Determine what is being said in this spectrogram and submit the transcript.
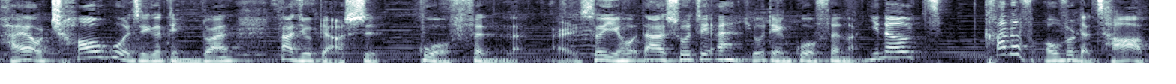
还要超过这个顶端，那就表示过分了。而所以以后大家说这哎有点过分了，you know kind of over the top。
